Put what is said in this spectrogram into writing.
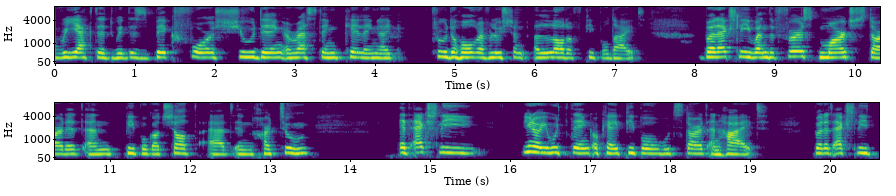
reacted with this big force shooting, arresting, killing, like through the whole revolution, a lot of people died. But actually, when the first march started and people got shot at in Khartoum, it actually you know, you would think, okay, people would start and hide, but it actually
